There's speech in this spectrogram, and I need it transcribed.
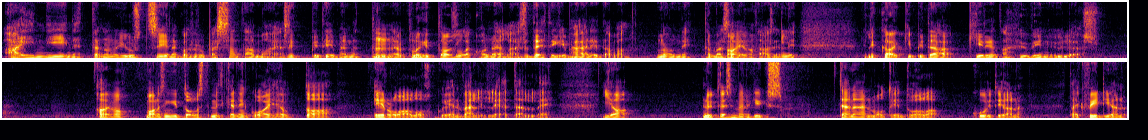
ai niin, että no, no just siinä, kun se rupesi satamaan ja sitten piti mennä tuonne. Hmm. Tulikin toisella koneella ja se tehtikin vähän eri tavalla. No niin, tämä selittää sen. Eli, eli kaikki pitää kirjata hyvin ylös. aivan. Varsinkin tuollaiset, mitkä niin kuin aiheuttaa eroa lohkojen välille ja tälleen. Ja nyt esimerkiksi tänään me oltiin tuolla Kuitian tai Kvidian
